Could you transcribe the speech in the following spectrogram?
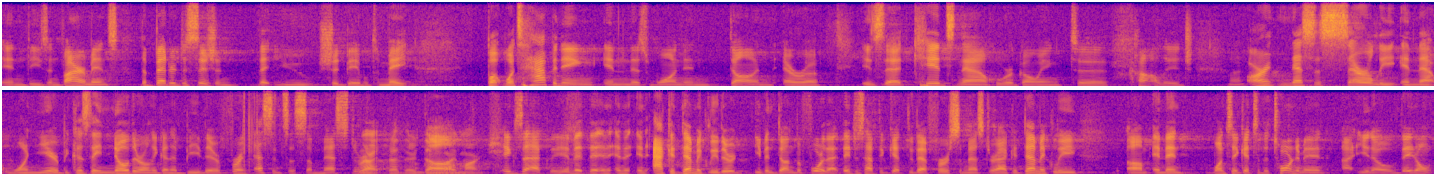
in these environments, the better decision that you should be able to make. But what's happening in this one and done era is that kids now who are going to college aren't necessarily in that one year because they know they're only going to be there for, in essence, a semester. Right, right. they're done um, by March. Exactly. And, and, and, and, academically, they're even done before that. They just have to get through that first semester academically. Um, and then once they get to the tournament, uh, you know, they don't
